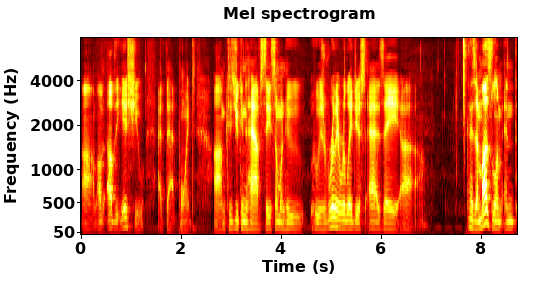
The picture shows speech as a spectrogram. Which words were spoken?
um, of, of the issue at that point, because um, you can have, say, someone who who is really religious as a uh, as a Muslim, and,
